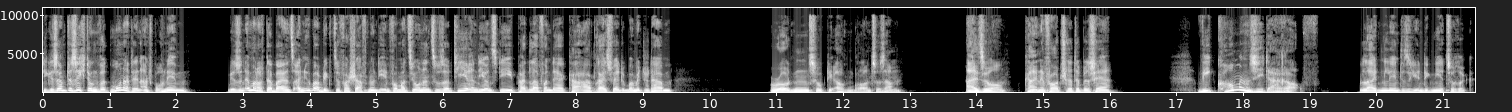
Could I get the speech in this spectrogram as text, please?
die gesamte Sichtung wird Monate in Anspruch nehmen. Wir sind immer noch dabei, uns einen Überblick zu verschaffen und die Informationen zu sortieren, die uns die Paddler von der KA Preiswert übermittelt haben. Roden zog die Augenbrauen zusammen. Also, keine Fortschritte bisher? Wie kommen Sie darauf? Leiden lehnte sich indigniert zurück.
